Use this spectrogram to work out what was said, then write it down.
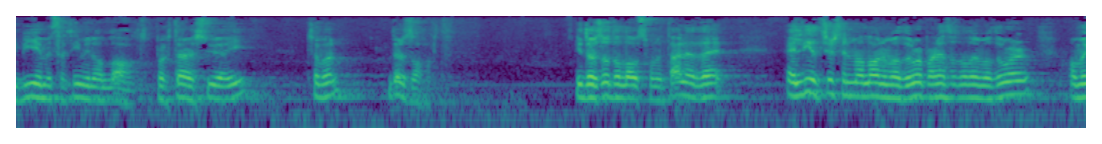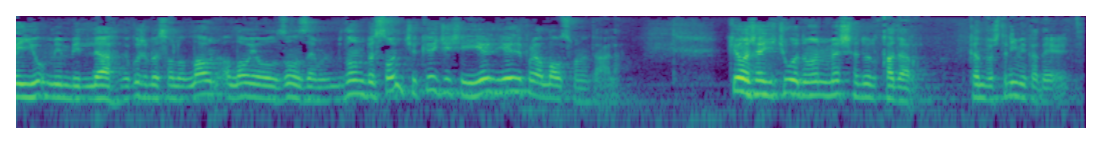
i bie me caktimin e Allahut. Për këtë arsye ai çfarë bën? Dorëzohet. i dorëzohet Allahut subhanahu wa taala dhe e lidh çështjen me Allahun e Madhëruar, prandaj thotë Allahu i Madhëruar, wa man yu'min billah, dhe kush beson Allahun, Allahu ja udhëzon zemrën. Domethënë beson që kjo gjë që i erdhi, i erdhi prej Allahut subhanahu wa taala. Kjo është ajo që quhet domthon meshhadul qadar, këndvështrimi i kaderit.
